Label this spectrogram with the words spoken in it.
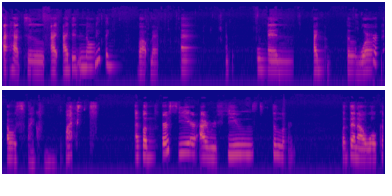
I had to, I, I didn't know anything about Meadowbrook. And when I got the word, I was like, what? And for the first year, I refused to learn. But then I woke up.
